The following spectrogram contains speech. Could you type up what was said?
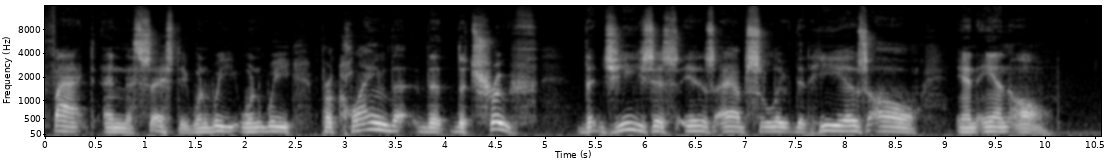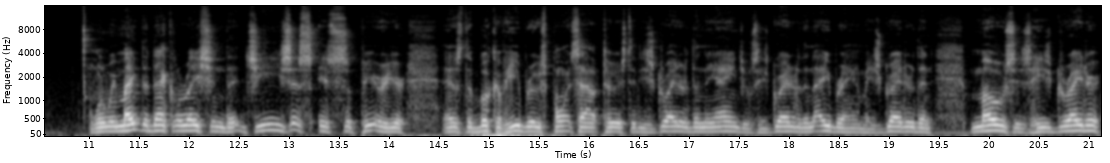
fact and necessity when we when we proclaim the, the, the truth that Jesus is absolute, that He is all and in all. When we make the declaration that Jesus is superior, as the book of Hebrews points out to us, that He's greater than the angels, He's greater than Abraham, He's greater than Moses, He's greater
